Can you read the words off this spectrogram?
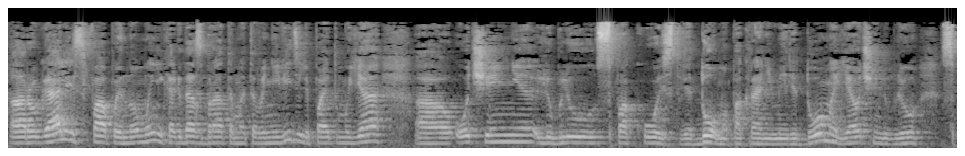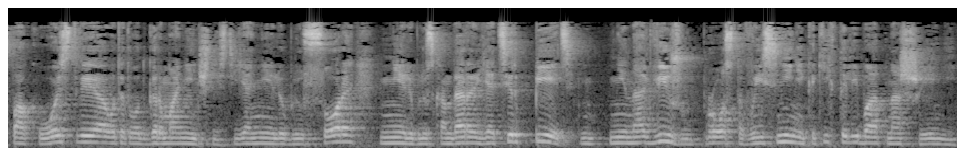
а, ругались с папой, но мы никогда с братом этого не видели, поэтому я а, очень люблю спокойствие. Дома, по крайней мере, дома я очень люблю спокойствие, вот эту вот гармоничность. Я не люблю ссоры, не люблю скандалы, я терпеть ненавижу просто выяснение каких-то либо отношений,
